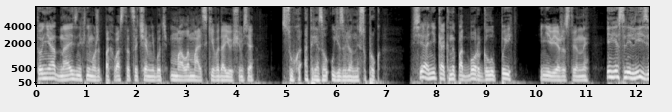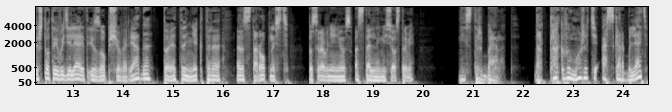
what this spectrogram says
то ни одна из них не может похвастаться чем-нибудь маломальски выдающимся. Сухо отрезал уязвленный супруг. Все они, как на подбор, глупы и невежественны. И если Лизе что-то и выделяет из общего ряда, то это некоторая расторопность по сравнению с остальными сестрами. «Мистер Беннет, да как вы можете оскорблять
